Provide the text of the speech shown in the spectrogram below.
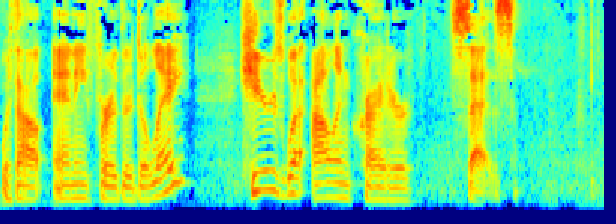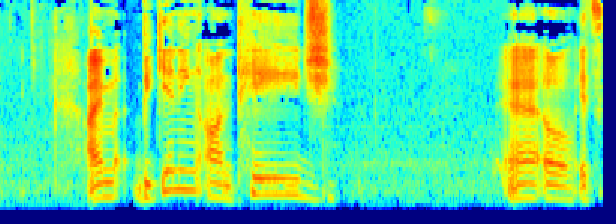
without any further delay, here's what Alan Kreider says. I'm beginning on page uh, oh, it's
